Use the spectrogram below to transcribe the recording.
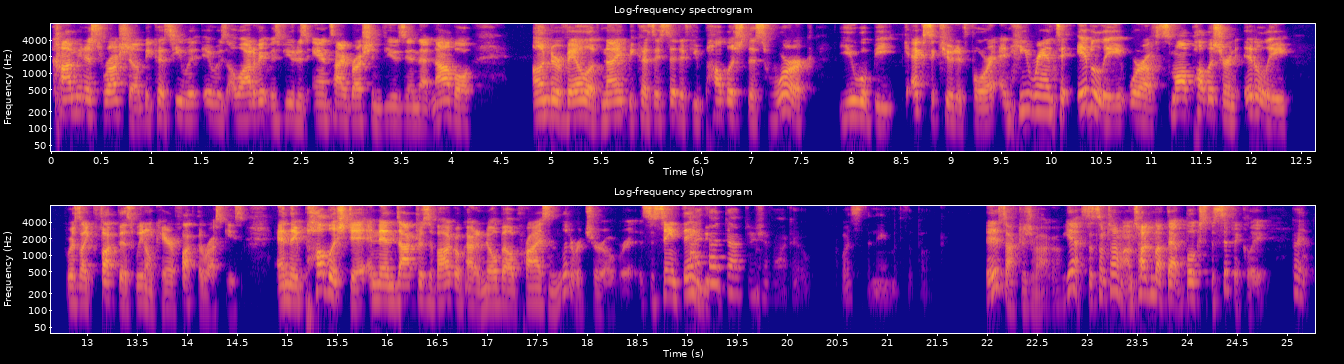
communist Russia because he was it was a lot of it was viewed as anti-Russian views in that novel under veil of night because they said if you publish this work you will be executed for it and he ran to Italy where a small publisher in Italy was like fuck this we don't care fuck the Ruskies and they published it and then Dr. Zhivago got a Nobel Prize in Literature over it it's the same thing. I thought Dr. Zhivago was the name of the. It is Dr. Zhivago yes that's what I'm talking about I'm talking about that book specifically But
